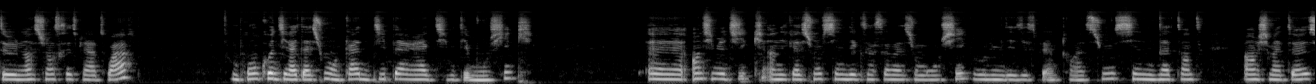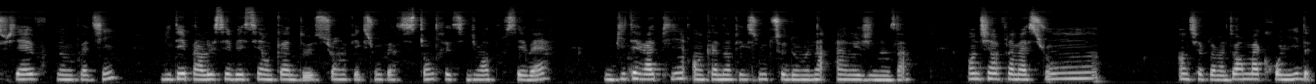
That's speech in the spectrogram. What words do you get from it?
de l'insuffisance respiratoire, bronchodilatation en cas d'hyperréactivité bronchique, euh, antibiotiques, indication, signe d'exacerbation bronchique, volume des expectorations, signe d'atteinte enchymateuse, fièvre, pneumopathie, guidé par l'ECBC en cas de surinfection persistante, récidivante ou sévère, bithérapie en cas d'infection Pseudomonas aeruginosa, anti-inflammation, anti-inflammatoire macrolide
